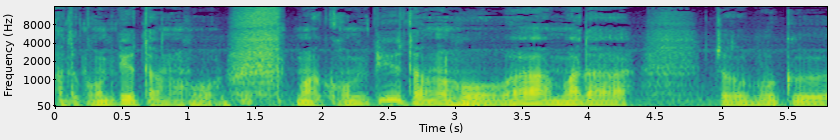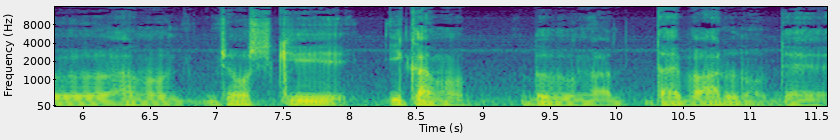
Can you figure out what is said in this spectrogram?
あとコンピューターの方。まあコンピューターの方はまだちょっと僕あの常識以下の部分がだいぶあるので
